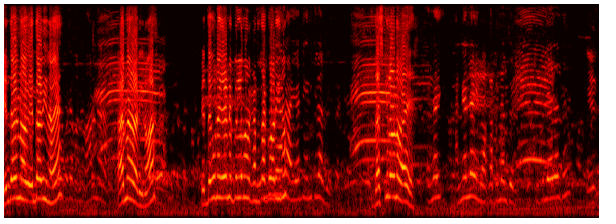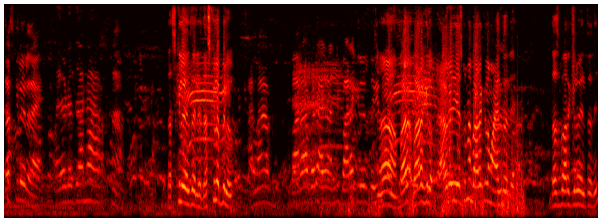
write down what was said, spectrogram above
ఎంత అడిగినావు ఎంత అడిగినావే? ఆరున్నర అడిగినావా? పెద్దగా ఉన్నాయి కానీ పిల్ల మనకు అంత తక్కువ అడిగినావు? ఎన్ని కిలోలు? దస్ కిలో ఉన్నదా? అన్ని ఉన్నాయి ఒక పిల్లలతో దస్ కిలో అన్న. దస్ కిలో వెళ్తాయి దస్ కిలో పిల్లలు. అన్న బరాబర్ అన్ని బారా కిలో ఆ, బారా బారా కిలో. యావరేజ్ చేసుకున్నా బారా కిలో మా వెళ్తుంది. దస్ బారా కిలో వెళ్తుంది.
